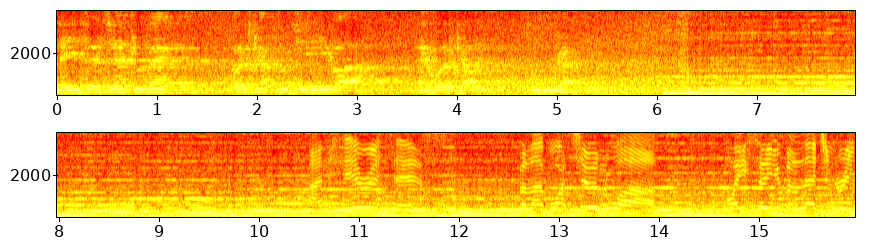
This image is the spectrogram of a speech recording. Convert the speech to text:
Ladies and gentlemen, welcome to Geneva and welcome to Bugatti. And here it is, the La Voiture Noire, replacing the legendary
